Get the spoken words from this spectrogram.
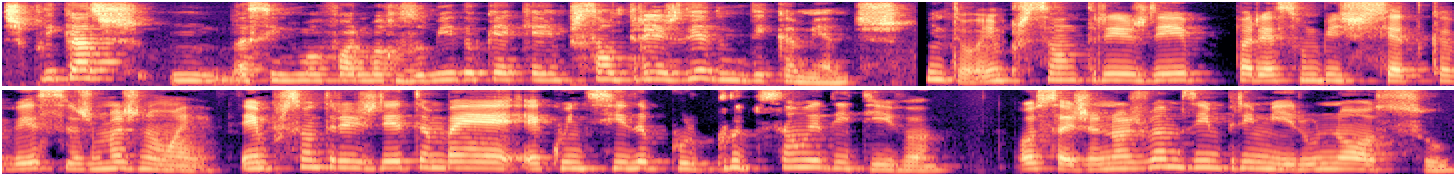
explicasses, hum, assim de uma forma resumida, o que é que é a impressão 3D de medicamentos. Então, a impressão 3D parece um bicho de sete cabeças, mas não é. A impressão 3D também é, é conhecida por produção aditiva, ou seja, nós vamos imprimir o nosso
